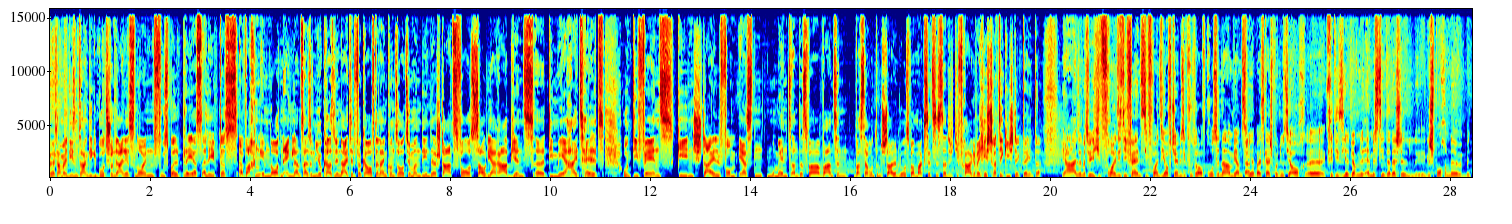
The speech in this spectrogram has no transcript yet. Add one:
Vielleicht haben wir in diesen Tagen die Geburtsstunde eines neuen Fußballplayers erlebt, das Erwachen im Norden Englands. Also Newcastle United verkauft an ein Konsortium, an dem der Staatsfonds Saudi-Arabiens äh, die Mehrheit hält. Und die Fans gehen steil vom ersten Moment an. Das war Wahnsinn, was da rund ums Stadion los war. Max, jetzt ist natürlich die Frage, welche Strategie steckt dahinter? Ja, also natürlich freuen sich die Fans, die freuen sich auf Champions League Fußball, auf große Namen. Wir haben es ja. hier bei Sky Sport News ja auch äh, kritisiert. Wir haben mit Amnesty International äh, gesprochen, ne, mit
